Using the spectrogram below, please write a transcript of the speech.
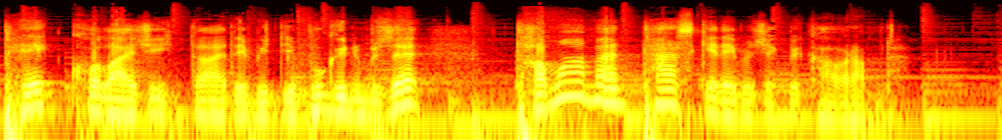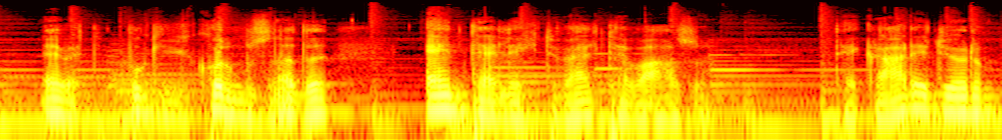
pek kolayca iddia edebildiği bugünümüze tamamen ters gelebilecek bir kavramda. Evet, bugünkü konumuzun adı entelektüel tevazu. Tekrar ediyorum,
